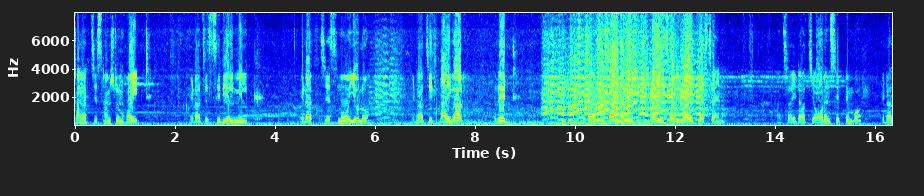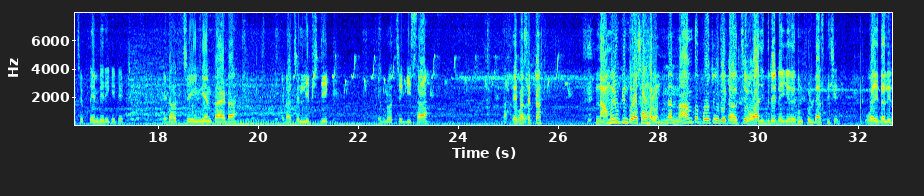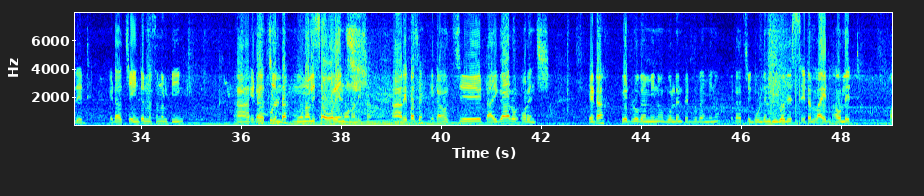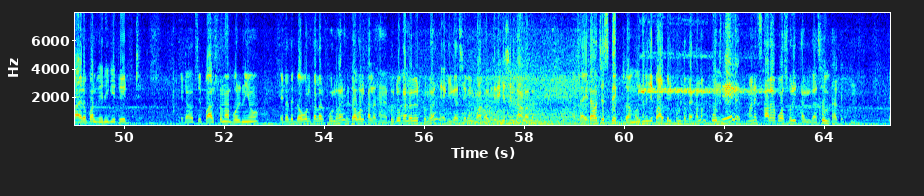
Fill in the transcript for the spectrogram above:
সামনে হচ্ছে সানস্টোন হোয়াইট এটা হচ্ছে সিরিয়াল মিল্ক এটা হচ্ছে স্নো ইয়েলো এটা হচ্ছে টাইগার রেড এটা হচ্ছে চায়না বেটি এই সরি রয়্যাল প্লাস চায়না আচ্ছা এটা হচ্ছে অরেঞ্জ সেপ্টেম্বর এটা হচ্ছে প্রেম ভেরিকেটেড এটা হচ্ছে ইন্ডিয়ান কায়াটা এটা হচ্ছে লিপস্টিক এগুলো হচ্ছে গিসা। এ পাশে একটা। নামেও কিন্তু অসাধারণ। না নাম তো প্রচুর এটা হচ্ছে ওয়াজিদ রেড এই যে দেখুন ফুলটা আসতেছে ওয়াজিদ আলী রেড এটা হচ্ছে ইন্টারন্যাশনাল পিঙ্ক আর এটা হচ্ছে Mona Lisa orange Mona Lisa আর এ পাশে? এটা হচ্ছে টাইগার অরেঞ্জ এটা? Pedro Bambino golden Pedro Bambino এটা হচ্ছে গোল্ডেন বিগোজেস এটা লাইট ভায়োলেট ফায়ারোপাল ভেরিগেটেড এটা হচ্ছে পার্সোনা বর্নিও এটাতে ডবল কালার ফুল হয়? ডবল কালার হ্যাঁ দুটো কালারের ফুল হয় একই গাছে এবং পাতার ভেরিগেশনটা আলাদা। আচ্ছা এটা হচ্ছে স্পেকট্রাম ওইখানে যে পার্পেল ফুলটা দেখালাম পচে মানে সারা বছরই থাকে গাছ। ফুল থাকে।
